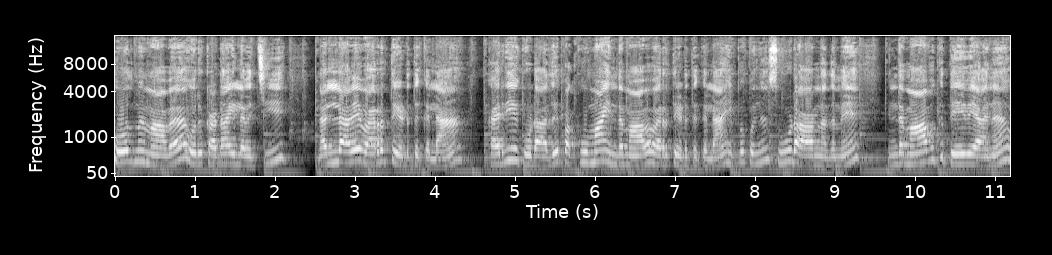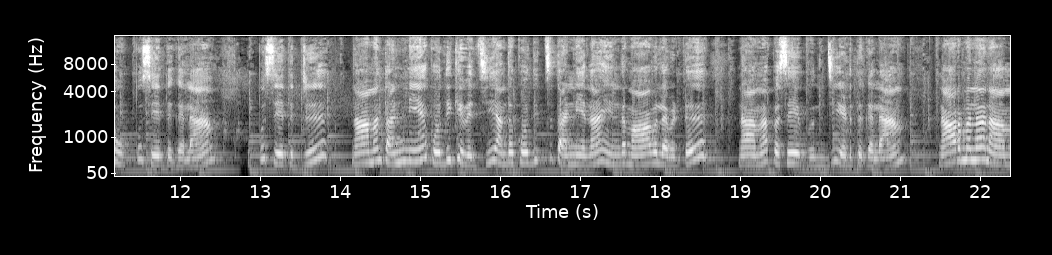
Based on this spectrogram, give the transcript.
கோதுமை மாவை ஒரு கடாயில் வச்சு நல்லாவே வறுத்து எடுத்துக்கலாம். கறியக்கூடாது பக்குவமாக இந்த மாவை வறுத்து எடுத்துக்கலாம். இப்போ கொஞ்சம் சூடு ஆறுனதுமே இந்த மாவுக்கு தேவையான உப்பு சேர்த்துக்கலாம். உப்பு சேர்த்துட்டு நாம் தண்ணியை கொதிக்க வச்சு அந்த கொதிச்ச தண்ணியை தான் இந்த மாவில் விட்டு நாம் பிசைய புரிஞ்சு எடுத்துக்கலாம். நார்மலாக நாம்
